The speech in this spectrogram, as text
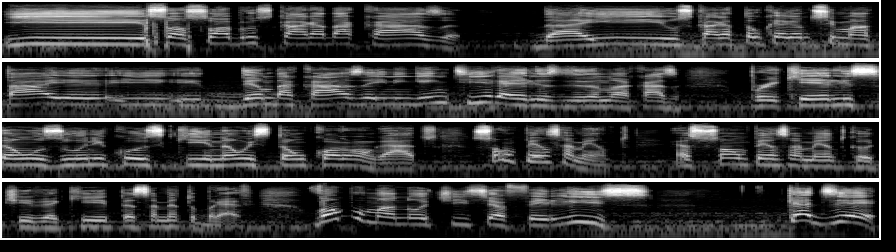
E só sobra os caras da casa. Daí os caras estão querendo se matar e, e, e, dentro da casa e ninguém tira eles de dentro da casa, porque eles são os únicos que não estão corongados. Só um pensamento. É só um pensamento que eu tive aqui, pensamento breve. Vamos para uma notícia feliz Quer dizer,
